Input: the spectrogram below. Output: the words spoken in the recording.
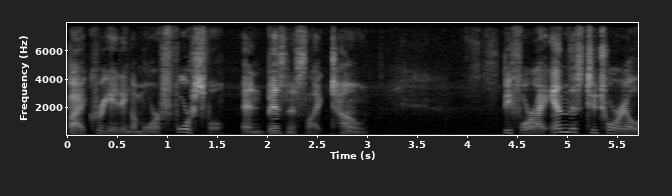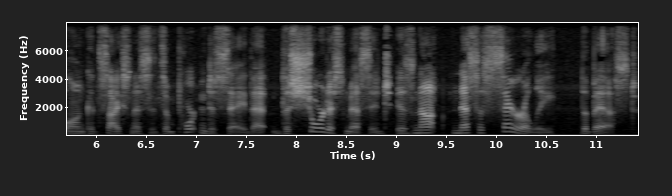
by creating a more forceful and businesslike tone. Before I end this tutorial on conciseness, it's important to say that the shortest message is not necessarily the best.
